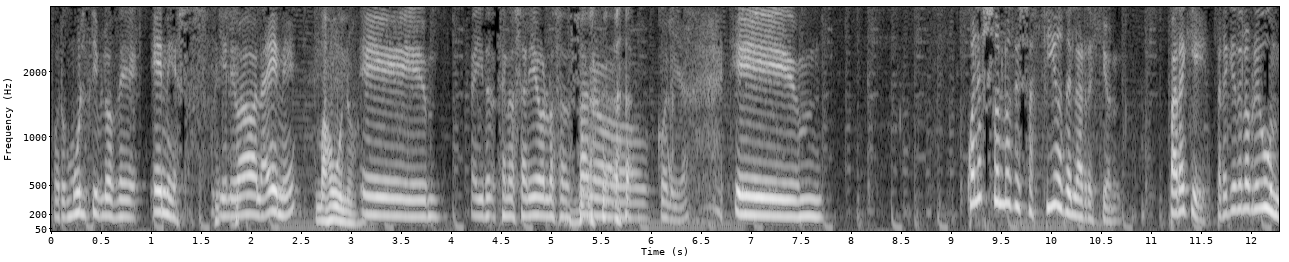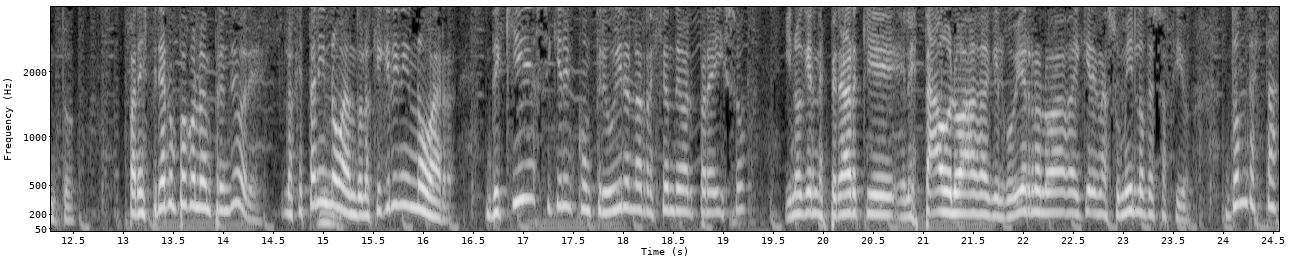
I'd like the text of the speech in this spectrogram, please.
por múltiplos de Ns y elevado a la N. Más uno. Eh, ahí se nos salieron los anzanos, colega. Eh, ¿Cuáles son los desafíos de la región? ¿Para qué? ¿Para qué te lo pregunto? Para inspirar un poco a los emprendedores, los que están innovando, los que quieren innovar. ¿De qué si quieren contribuir a la región de Valparaíso y no quieren esperar que el Estado lo haga, que el gobierno lo haga y quieren asumir los desafíos? ¿Dónde estás,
